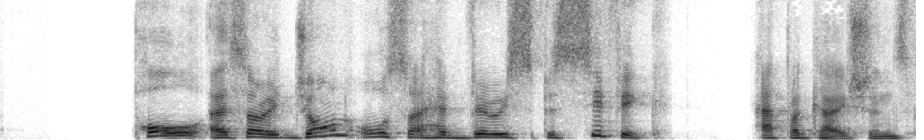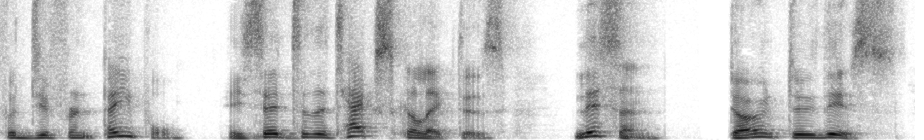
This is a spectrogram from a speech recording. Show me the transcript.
Paul, uh, sorry, John also had very specific applications for different people. He said to the tax collectors, Listen, don't do this.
